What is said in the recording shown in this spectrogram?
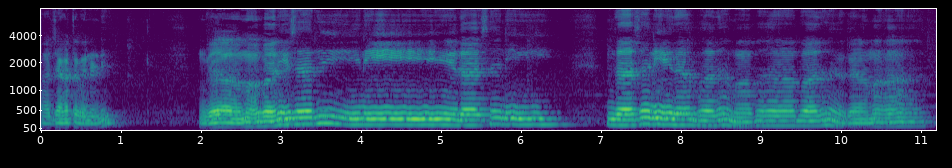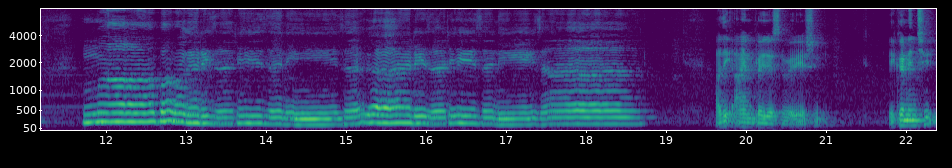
ఆ, జాగ్రత్తగా వినండి. గమని సరి నీ దశని దశని ద పద పద గమ మా పమగరి సరి సని సగరి సరి సని అది ఆయన ప్లే చేసిన వేరియేషన్. ఇక్కడి నుంచి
